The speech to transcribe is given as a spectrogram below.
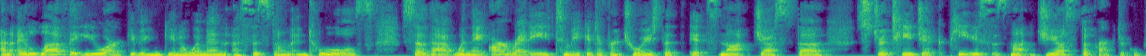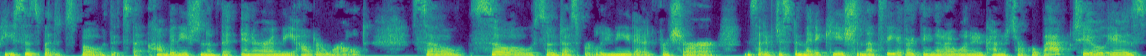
And I love that you are giving, you know, women a system and tools so that when they are ready to make a different choice, that it's not just the strategic piece. It's not just the practical pieces, but it's both. It's that combination of the inner and the outer world. So, so, so desperately needed for sure. Instead of just a medication. That's the other thing that I wanted to kind of circle back to is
